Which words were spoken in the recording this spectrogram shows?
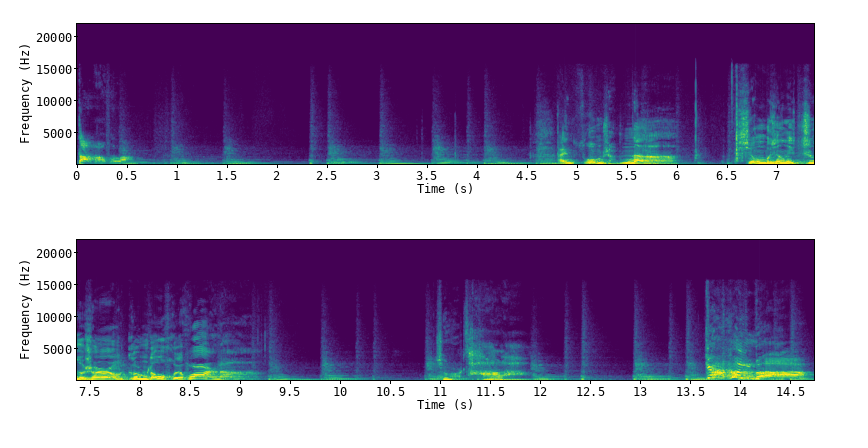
大发了。哎，你琢磨什么呢？行不行？你吱个声，我哥们等我回话呢。就是他了，干吧！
